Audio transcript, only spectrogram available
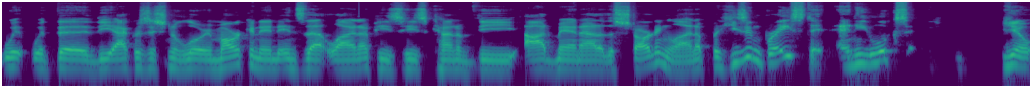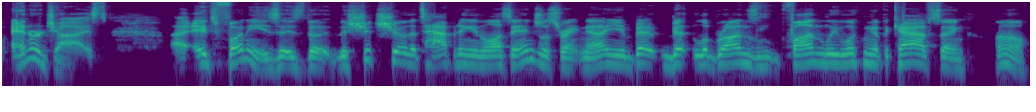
with with the the acquisition of Lauri Markkanen into that lineup. He's he's kind of the odd man out of the starting lineup, but he's embraced it and he looks you know energized. Uh, it's funny is, is the the shit show that's happening in Los Angeles right now. You bet, bet LeBron's fondly looking at the Cavs, saying, "Oh,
